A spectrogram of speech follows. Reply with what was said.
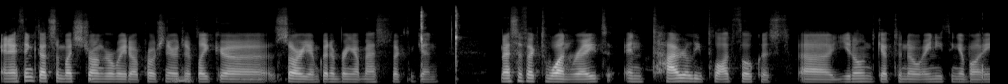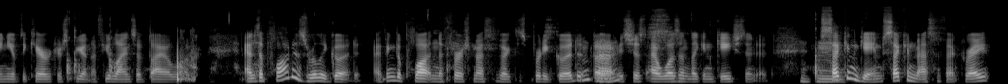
and I think that's a much stronger way to approach narrative. Like, uh, sorry, I'm gonna bring up Mass Effect again. Mass Effect One, right? Entirely plot focused. Uh, you don't get to know anything about any of the characters beyond a few lines of dialogue, and the plot is really good. I think the plot in the first Mass Effect is pretty good. Uh, it's just I wasn't like engaged in it. Mhm. Second game, second Mass Effect, right?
